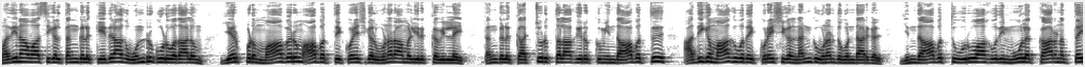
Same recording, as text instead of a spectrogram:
மதினாவாசிகள் தங்களுக்கு எதிராக ஒன்று கூடுவதாலும் ஏற்படும் மாபெரும் ஆபத்தை குறைஷிகள் உணராமல் இருக்கவில்லை. தங்களுக்கு அச்சுறுத்தலாக இருக்கும் இந்த ஆபத்து அதிகமாகுவதை குறைஷிகள் நன்கு உணர்ந்து கொண்டார்கள். இந்த ஆபத்து உருவாகுவதின் மூல காரணத்தை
